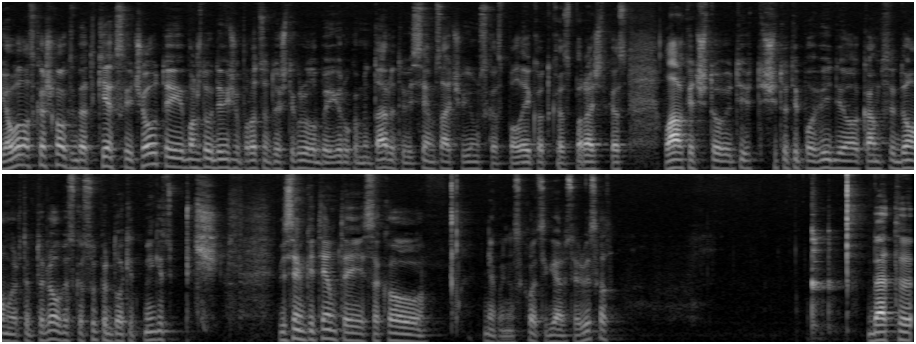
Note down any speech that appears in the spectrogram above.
jaulas kažkoks, bet kiek skaičiau, tai maždaug 90 procentų iš tikrųjų labai gerų komentarų, tai visiems ačiū Jums, kas palaikot, kas parašėt, kas laukėt šito, šito tipo video, kam įdomu ir taip toliau, viskas super, duokit mėgis. Visiems kitiems tai sakau, nieko nesakau, atsigersiu ir viskas. Bet e,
